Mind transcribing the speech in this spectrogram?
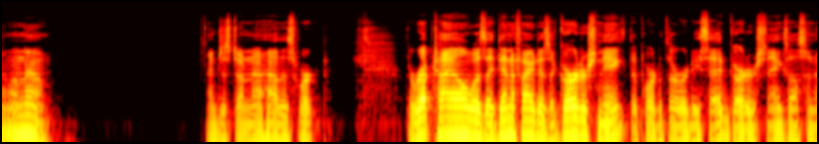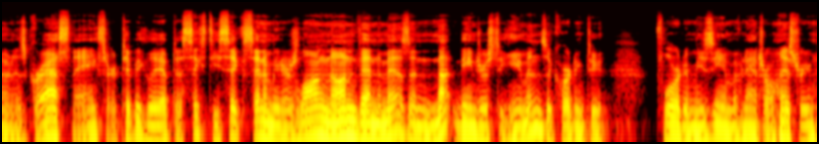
I don't know. I just don't know how this worked. The reptile was identified as a garter snake, the Port Authority said. Garter snakes, also known as grass snakes, are typically up to 66 centimeters long, non venomous, and not dangerous to humans, according to Florida Museum of Natural History.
